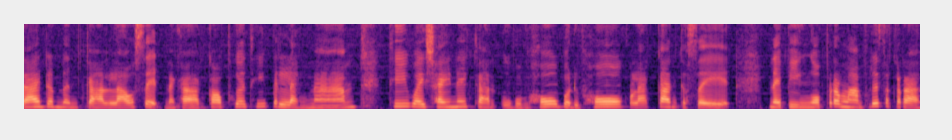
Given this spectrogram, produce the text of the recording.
ได้ดำเนินการแล้วเสร็จนะคะ ก็เพื่อที่เป็นแหล่งน้ำที่ไว้ใช้ในการอุปโภคบริโภคและการเกษตร ในปีงบประมาณพุทธศักราช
